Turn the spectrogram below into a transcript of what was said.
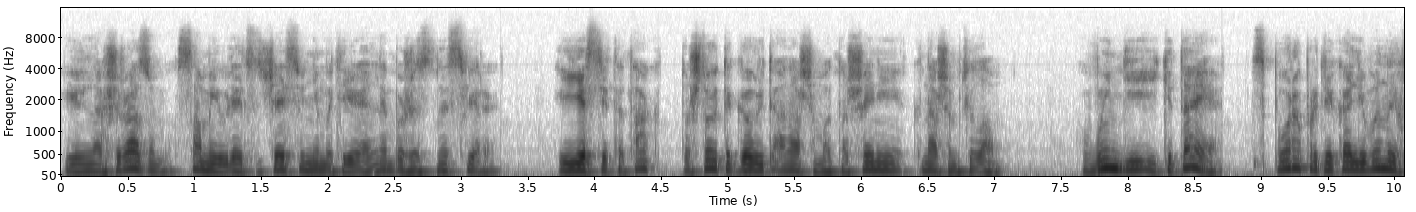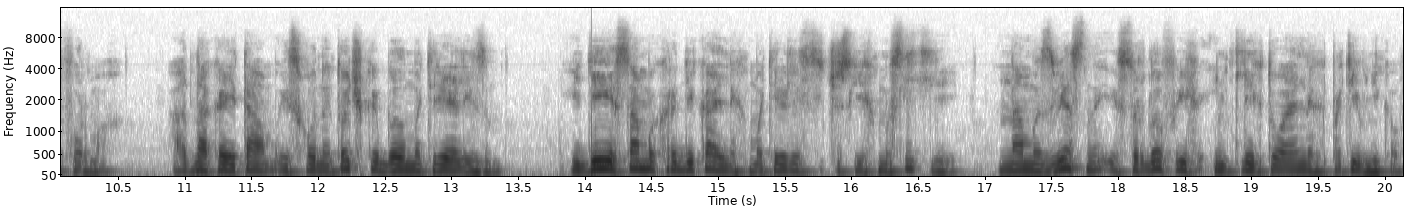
Или наш разум сам является частью нематериальной божественной сферы? И если это так, то что это говорит о нашем отношении к нашим телам? В Индии и Китае споры протекали в иных формах, однако и там исходной точкой был материализм. Идеи самых радикальных материалистических мыслителей нам известны из трудов их интеллектуальных противников.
